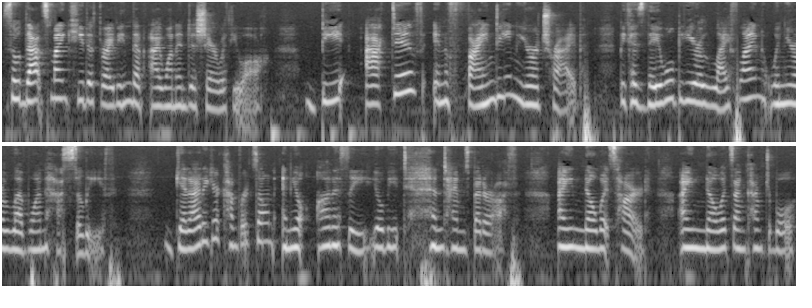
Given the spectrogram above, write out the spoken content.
So that's my key to thriving that I wanted to share with you all. Be active in finding your tribe because they will be your lifeline when your loved one has to leave. Get out of your comfort zone and you'll honestly, you'll be 10 times better off. I know it's hard. I know it's uncomfortable.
